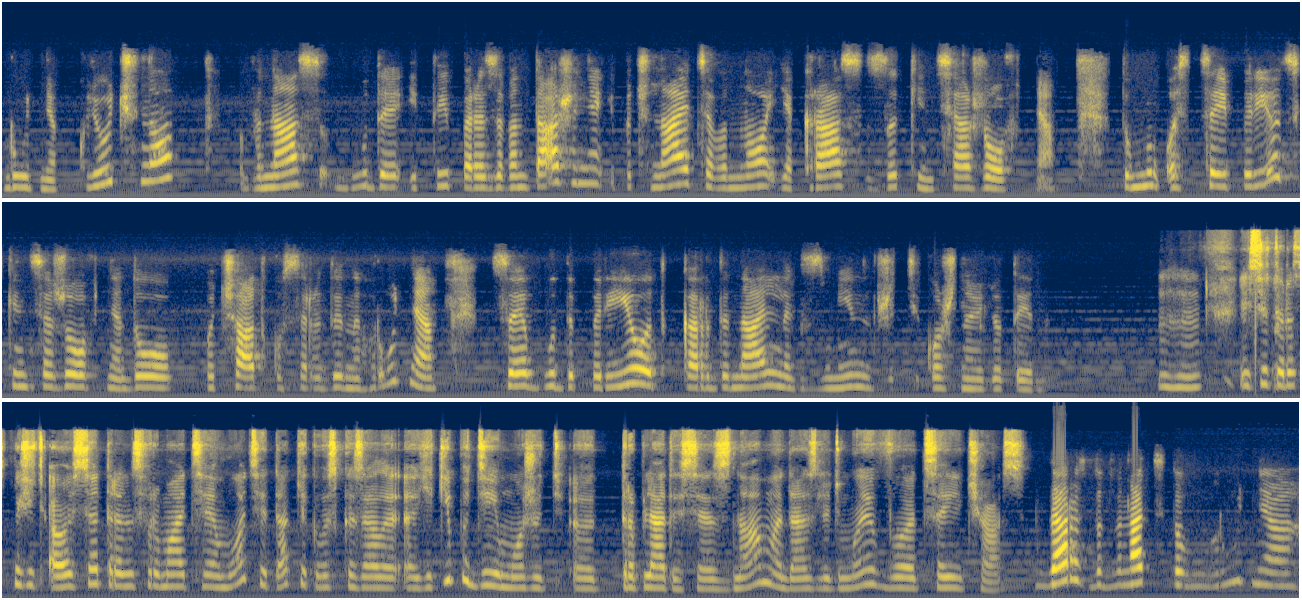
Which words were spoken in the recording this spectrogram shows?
грудня включно в нас буде іти перезавантаження, і починається воно якраз з кінця жовтня. Тому ось цей період з кінця жовтня до початку середини грудня це буде період кардинальних змін в житті кожної людини. Угу. Ісіта, розкажіть, а ось ця трансформація емоцій, так як ви сказали, е, які події можуть е, траплятися з нами, да, з людьми в цей час? Зараз до 12 грудня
